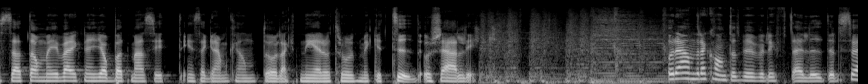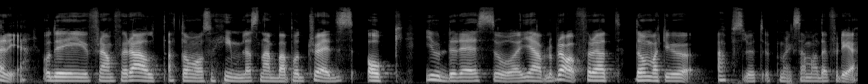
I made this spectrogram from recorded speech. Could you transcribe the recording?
Så att de har ju verkligen jobbat med sitt Instagramkonto och lagt ner otroligt mycket tid och kärlek. Och det andra kontot vi vill lyfta är Lidl Sverige. Och det är ju framförallt att de var så himla snabba på treads och gjorde det så jävla bra för att de vart ju absolut uppmärksammade för det.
